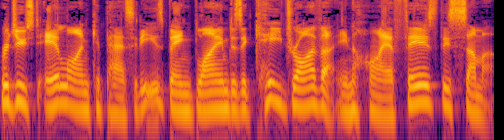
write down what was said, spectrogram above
Reduced airline capacity is being blamed as a key driver in higher fares this summer.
